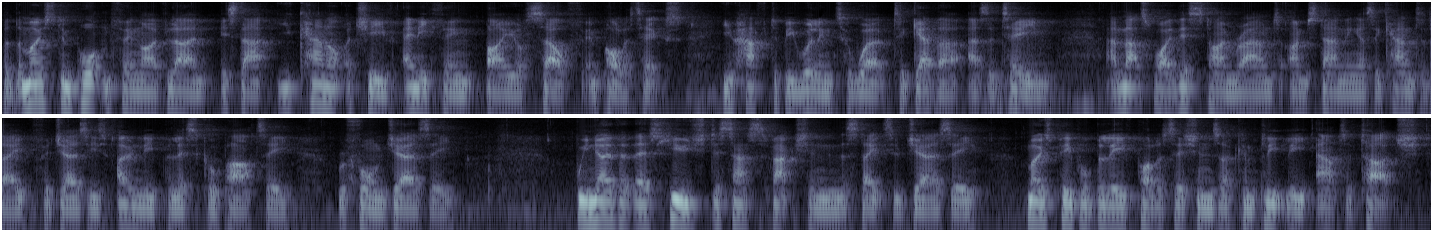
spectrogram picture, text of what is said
But the most important thing I've learned is that you cannot achieve anything by yourself in politics. You have to be willing to work together as a team. And that's why this time round I'm standing as a candidate for Jersey's only political party, Reform Jersey. We know that there's huge dissatisfaction in the states of Jersey. Most people believe politicians are completely out of touch,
